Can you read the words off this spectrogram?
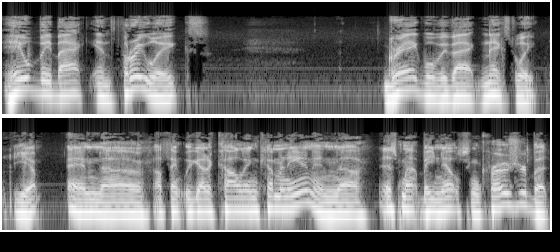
he'll be back in three weeks. Greg will be back next week. Yep. And uh, I think we got a call in coming in, and uh, this might be Nelson Crozier, but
